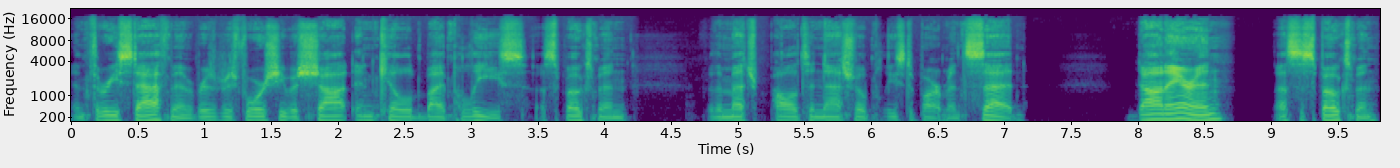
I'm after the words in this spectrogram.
and three staff members before she was shot and killed by police, a spokesman for the Metropolitan Nashville Police Department said. Don Aaron, that's the spokesman,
